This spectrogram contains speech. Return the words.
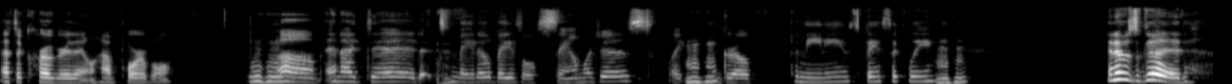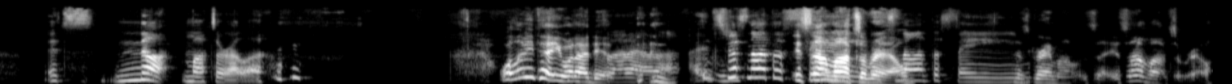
at the Kroger they don't have pourable. Mhm. Um, and I did tomato basil sandwiches, like Mhm. grilled paninis, basically, Mhm. and it was good. It's not mozzarella. Well, let me tell you what I did. Mozzarella. it's just not the same. It's not mozzarella. It's not the same. As Grandma would say, it's not mozzarella.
